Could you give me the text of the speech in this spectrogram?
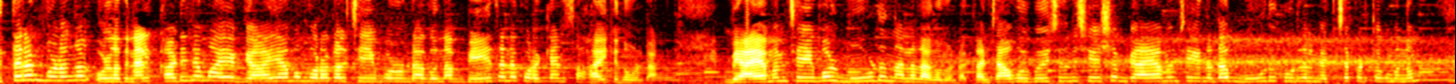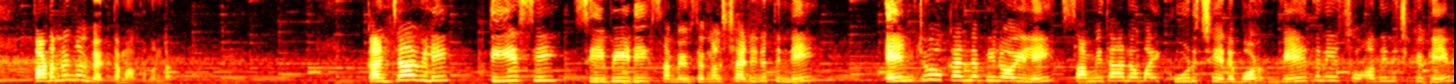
ഇത്തരം ഗുണങ്ങൾ ഉള്ളതിനാൽ കഠിനമായ വ്യായാമ മുറകൾ ചെയ്യുമ്പോൾ ഉണ്ടാകുന്ന വേദന കുറയ്ക്കാൻ സഹായിക്കുന്നുണ്ട്. വ്യായാമം ചെയ്യുമ്പോൾ മൂഡ് നല്ലതാകുന്നുണ്ട്. കഞ്ചാവ് ഉപയോഗിച്ചതിന് ശേഷം വ്യായാമം ചെയ്യുന്നത് മൂഡ് കൂടുതൽ മെച്ചപ്പെടുത്തുമെന്നും പഠനങ്ങൾ വ്യക്തമാക്കുന്നുണ്ട്. കഞ്ചാവിലെ T S C C B D സംയുക്തങ്ങൾ ശരീരത്തിന്റെ എൻഡോകന്നബിനോയിലെ സംവിധാനവുമായി കൂടിച്ചേരുമ്പോൾ വേദനയെ സ്വാധീനിക്കുകയും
